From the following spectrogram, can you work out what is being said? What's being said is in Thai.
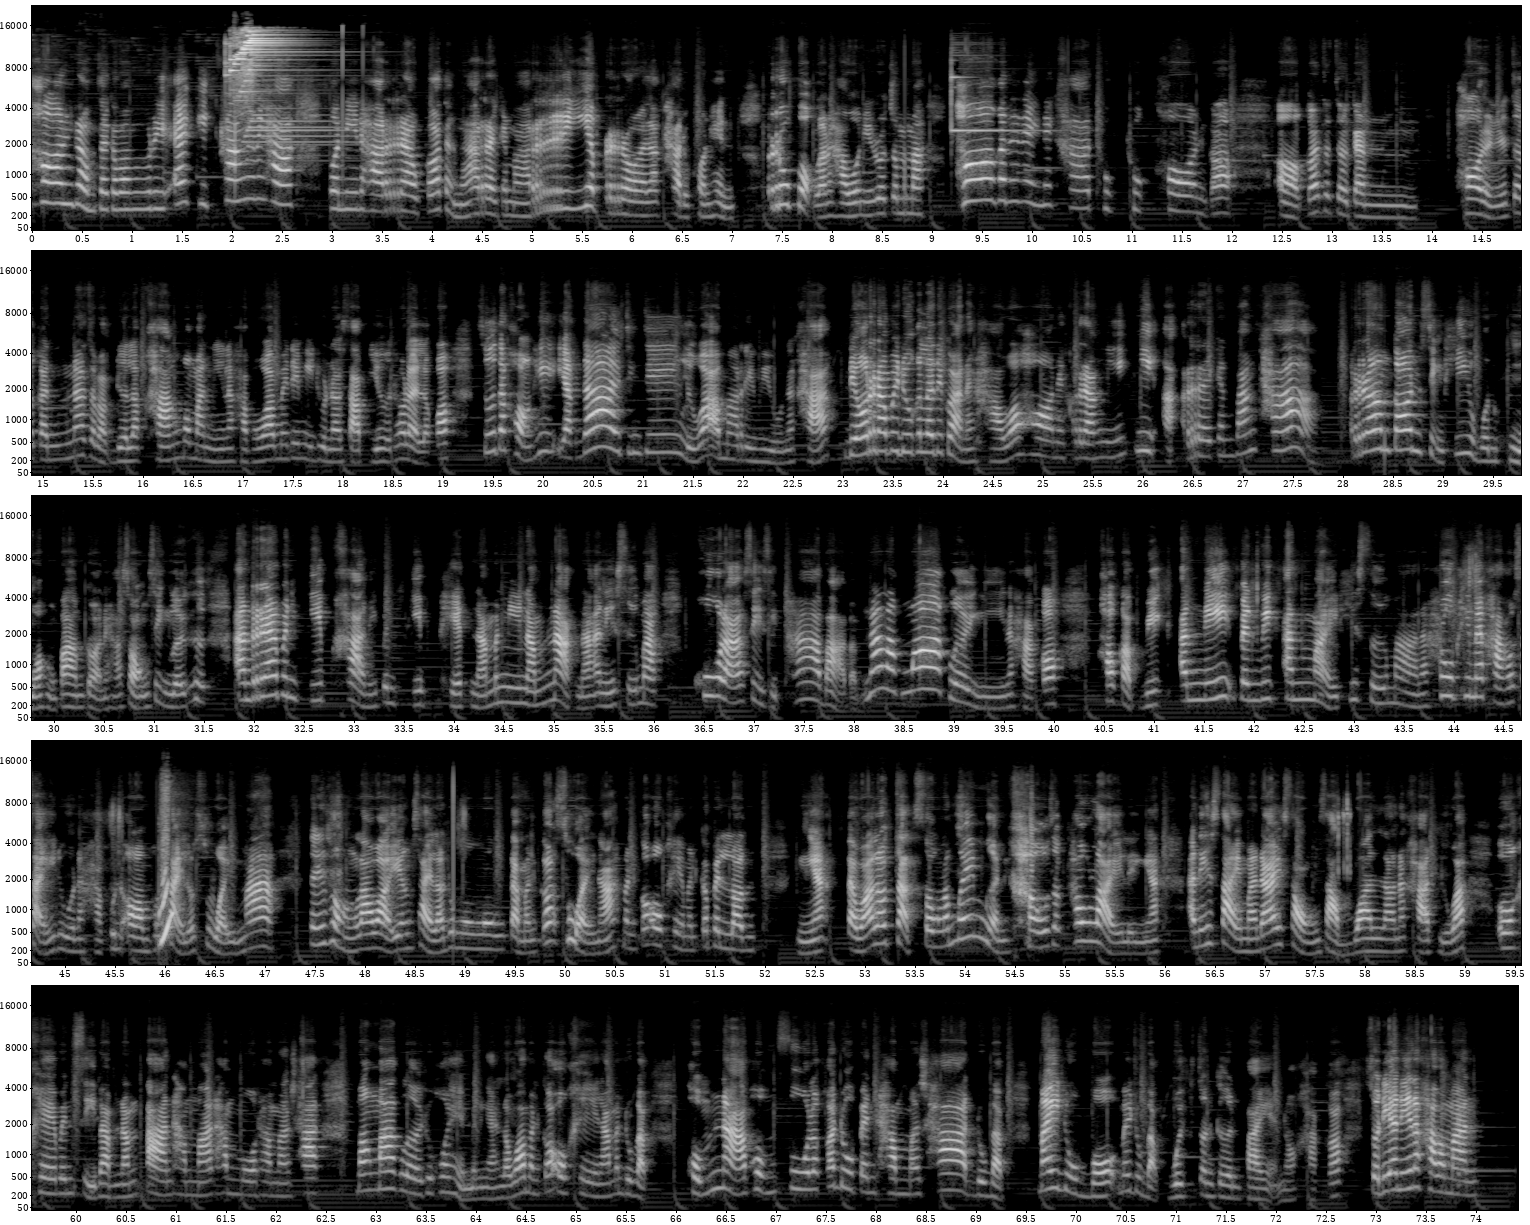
ทุกคนกลับมาเจอกับบารีแอคอีกครั้งนึงนะคะ วันนี้นะคะเราก็แต่งหน้าอะไรกันมาเรียบร้อยแล้วค่ะ ทุกคนเห็นรูปปกแล้วนะคะ วันนี้เราจะมาพ่อกันนั่นเองนะคะ ทุกทุกๆคนก็เออก็จะเจอกัน พอเดี๋ยวนี้เจอกันน่าจะแบบเดือนละครั้งประมาณนี้นะคะ เพราะว่าไม่ได้มีทุนทรัพย์เยอะเท่าไหร่ แล้วก็ซื้อแต่ของที่อยากได้จริง ๆ หรือว่าเอามารีวิวนะคะ เดี๋ยวเราไปดูกันเลยดีกว่านะคะ ว่าฮอลในครั้งนี้มีอะไรกันบ้างค่ะเริ่มต้นสิ่งที่อยู่บนหัวของปาล์มก่อนนะคะสองสิ่งเลยก็คือ อันแรกเป็นกิฟต์ค่ะนี้เป็นกิฟต์เพชรนะ มันมีน้ำหนักนะ อันนี้ซื้อมาคู่ละ45 บาทแบบน่ารักมากเลยอย่างนี้นะคะ ก็ เข้ากับวิก อันนี้เป็นวิกอันใหม่ที่ซื้อมานะคะ รูปที่แม่ค้าเขาใส่ให้ดูนะคะ คุณออมเขาใส่แล้วสวยมาก แต่ในส่วนของเราอะยังใส่แล้วดูงงๆ แต่มันก็สวยนะ มันก็โอเค มันก็เป็นลอนอย่างเงี้ย แต่ว่าเราจัดทรงแล้วไม่เหมือนเขาสักเท่าไหร่อะไรเงี้ย อันนี้ใส่มาได้สองสามวันแล้วนะคะ ถือว่าโอเค เป็นสีแบบน้ำตาลธรรมะธรรมโมธรรมชาติมากๆเลยทุกคนเห็นเป็นไง แล้วว่ามันก็โอเคนะ มันดูแบบผมหนาผมฟูแล้วก็ดูเป็นธรรมชาติ ดูแบบไม่ดูโบ๊ะไม่ดูแบบวิกจนเกินไปเนาะค่ะก็ส่วนดีอันนี้ราคาประมาณ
